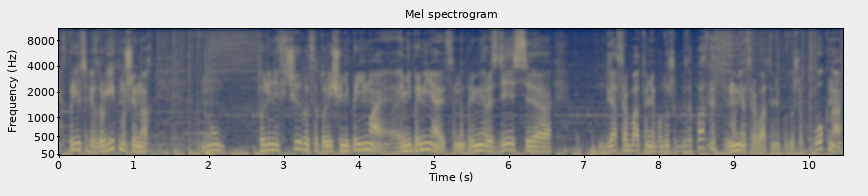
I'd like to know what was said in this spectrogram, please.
в принципе, в других машинах, ну, то ли не афишируются, то ли еще не, принимая, не применяются. Например, здесь э, для срабатывания подушек безопасности, в момент срабатывания подушек, окна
